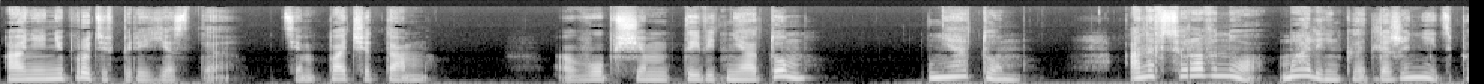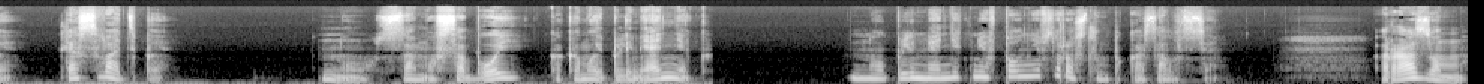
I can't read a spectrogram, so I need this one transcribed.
Они не против переезда, тем паче там. В общем, ты ведь не о том? Не о том. Она все равно маленькая для женитьбы, для свадьбы. Ну, само собой, как и мой племянник. Но племянник мне вполне взрослым показался. Разум.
